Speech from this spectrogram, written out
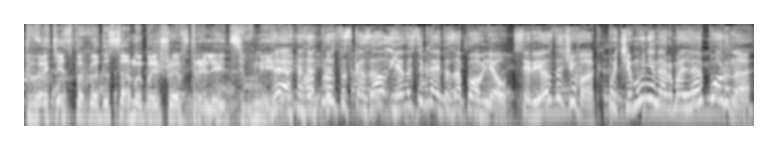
твой отец, походу, самый большой австралиец в мире. Он просто сказал, я навсегда это запомнил. Серьезно, чувак? Почему ненормальное порно?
